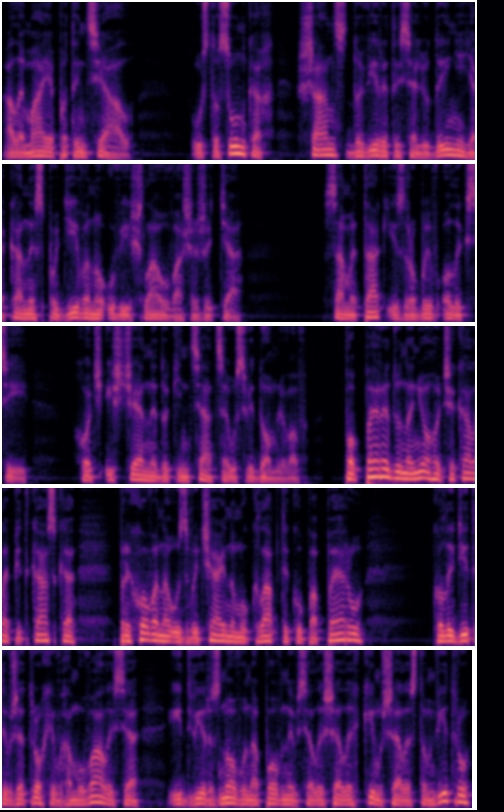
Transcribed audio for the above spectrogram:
але має потенціал. У стосунках шанс довіритися людині, яка несподівано увійшла у ваше життя. Саме так і зробив Олексій, хоч іще не до кінця це усвідомлював. Попереду на нього чекала підказка, прихована у звичайному клаптику паперу. Коли діти вже трохи вгамувалися, і двір знову наповнився лише легким шелестом вітру,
